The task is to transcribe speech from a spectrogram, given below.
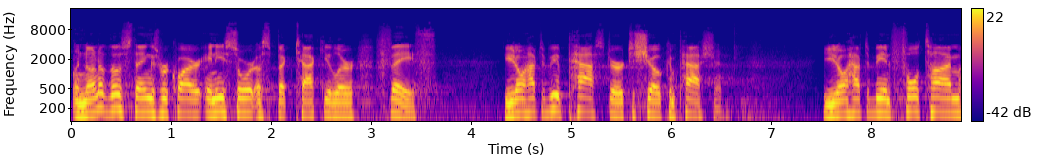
And none of those things require any sort of spectacular faith. You don't have to be a pastor to show compassion. You don't have to be in full time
